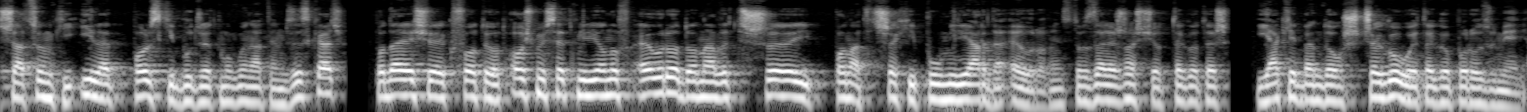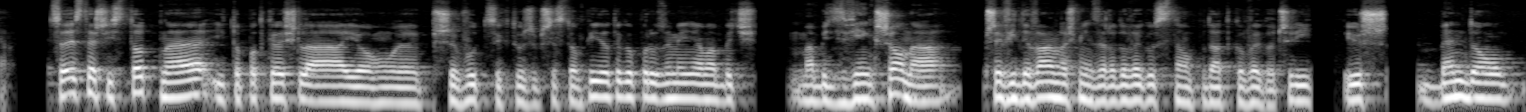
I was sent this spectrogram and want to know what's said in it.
szacunki, ile polski budżet mógłby na tym zyskać. Podaje się kwoty od 800 milionów euro do nawet 3, ponad 3,5 miliarda euro, więc to w zależności od tego też, jakie będą szczegóły tego porozumienia. Co jest też istotne i to podkreślają e, przywódcy, którzy przystąpili do tego porozumienia, ma być, ma być zwiększona przewidywalność międzynarodowego systemu podatkowego, czyli już będą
